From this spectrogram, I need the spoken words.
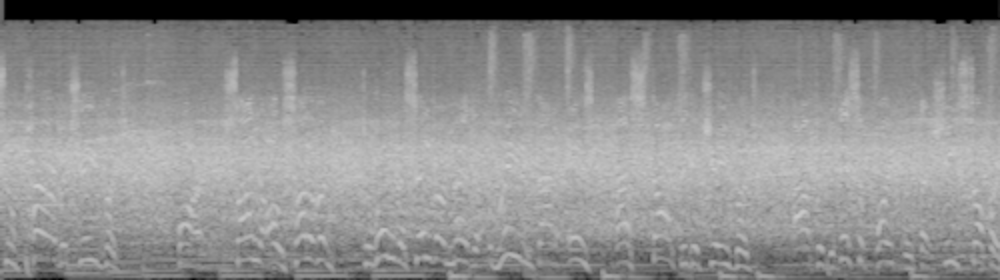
superb achievement for Sonia O'Sullivan to win the silver medal. Really, that is a startling achievement after the disappointment that she suffered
